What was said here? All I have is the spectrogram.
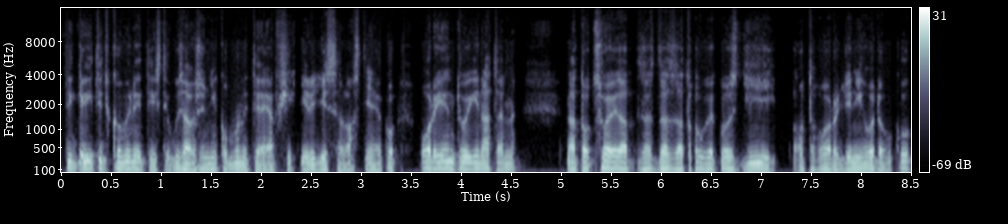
ty gated communities, ty uzavřené komunity, jak všichni lidi se vlastně jako orientují na ten, na to, co je za, za, za tou jako zdí od toho rodinného domku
